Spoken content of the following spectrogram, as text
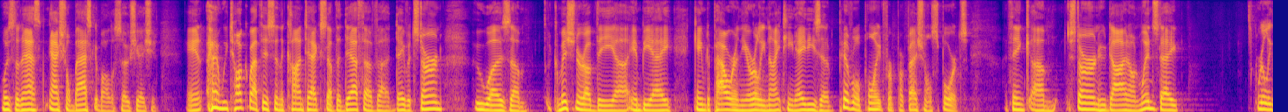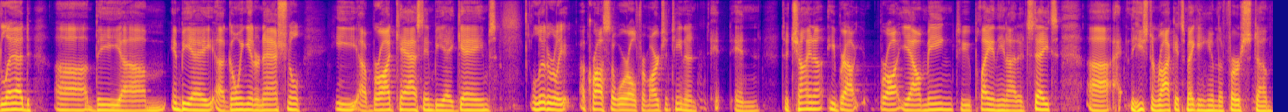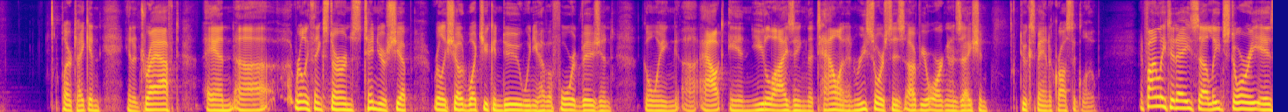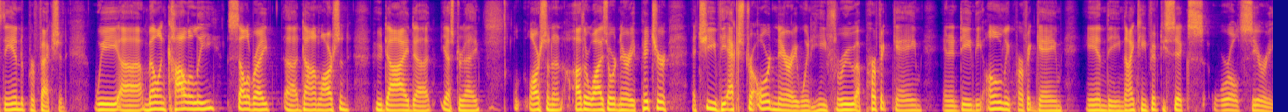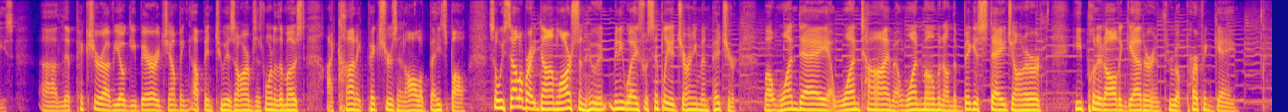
was the Nas- National Basketball Association. And we talk about this in the context of the death of uh, David Stern, who was um, commissioner of the uh, NBA, came to power in the early 1980s at a pivotal point for professional sports. I think um, Stern, who died on Wednesday, really led uh, the um, NBA uh, going international. He uh, broadcast NBA games literally across the world from Argentina and, and to China. He brought brought Yao Ming to play in the United States. Uh, the Houston Rockets making him the first um, player taken in a draft, and uh, really think Stern's tenureship really showed what you can do when you have a forward vision going uh, out in utilizing the talent and resources of your organization to expand across the globe. And finally, today's uh, lead story is the end of perfection. We uh, melancholily celebrate uh, Don Larsen, who died uh, yesterday. Larsen, an otherwise ordinary pitcher, achieved the extraordinary when he threw a perfect game, and indeed the only perfect game in the 1956 World Series. Uh, the picture of Yogi Berra jumping up into his arms is one of the most iconic pictures in all of baseball. So we celebrate Don Larsen, who in many ways was simply a journeyman pitcher. But one day, at one time, at one moment on the biggest stage on earth, he put it all together and threw a perfect game.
